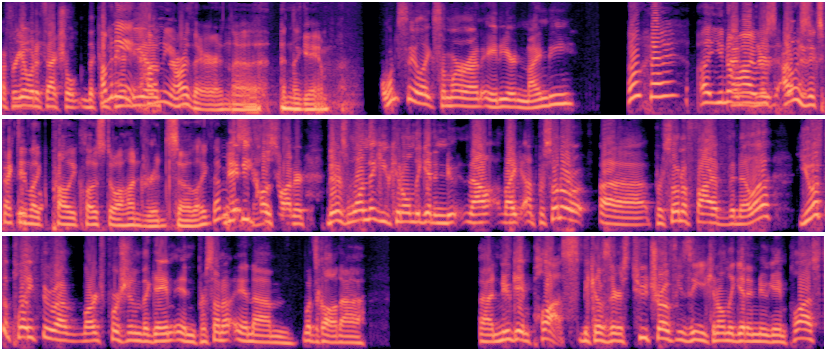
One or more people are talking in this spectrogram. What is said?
I forget what its actual the how many how many are there in the in the game? I want to say like somewhere around 80 or 90. Okay. Uh, you know, And I was I was expecting like probably close to 100, so like that makes maybe sense. close to 100 there's one that you can only get a new now like on persona uh persona 5 vanilla you have to play through a large portion of the game in persona in um what's it called uh uh, new game plus because there's two trophies that you can only get in new game plus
